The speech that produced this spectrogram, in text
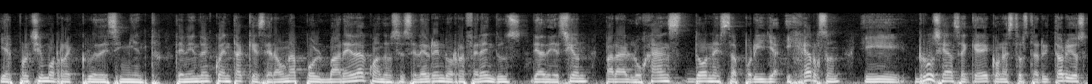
y el próximo recrudecimiento teniendo en cuenta que será una polvareda cuando se celebren los referéndums de adhesión para Luhansk, Donetsk, Zaporilla y Gerson y Rusia se quede con estos territorios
